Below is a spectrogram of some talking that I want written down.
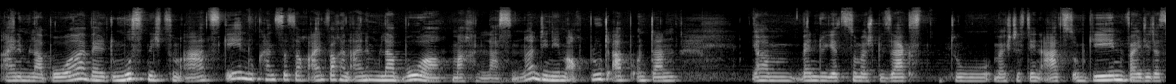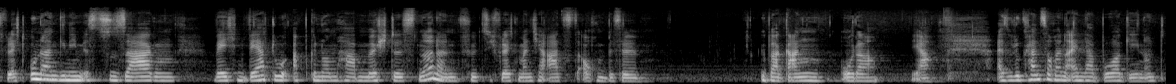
einem Labor, weil du musst nicht zum Arzt gehen, du kannst das auch einfach in einem Labor machen lassen. Ne? Die nehmen auch Blut ab und dann, ähm, wenn du jetzt zum Beispiel sagst, du möchtest den Arzt umgehen, weil dir das vielleicht unangenehm ist zu sagen, welchen Wert du abgenommen haben möchtest, ne? dann fühlt sich vielleicht mancher Arzt auch ein bisschen übergangen oder ja. Also du kannst auch in ein Labor gehen und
